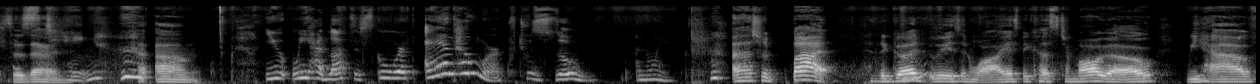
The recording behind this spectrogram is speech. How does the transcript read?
So then- Uh, um, You, we had lots of schoolwork and homework, which was so annoying. actually, but the good Mm-hmm. reason why is because tomorrow we have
